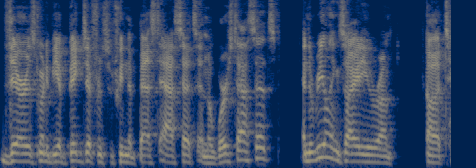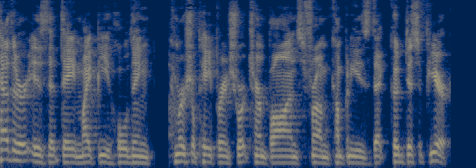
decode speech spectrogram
there is going to be a big difference between the best assets and the worst assets. And the real anxiety around uh, Tether is that they might be holding commercial paper and short term bonds from companies that could disappear.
